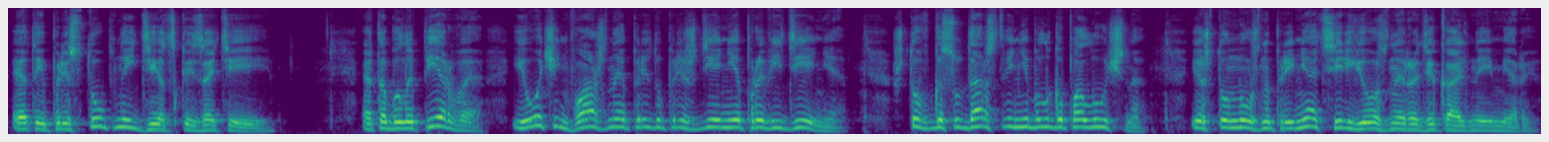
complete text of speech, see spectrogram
этой преступной детской затеей. Это было первое и очень важное предупреждение проведения, что в государстве неблагополучно и что нужно принять серьезные радикальные меры.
